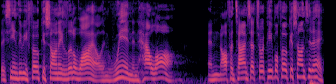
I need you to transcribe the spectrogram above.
They seem to be focused on a little while and when and how long. And oftentimes that's what people focus on today.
